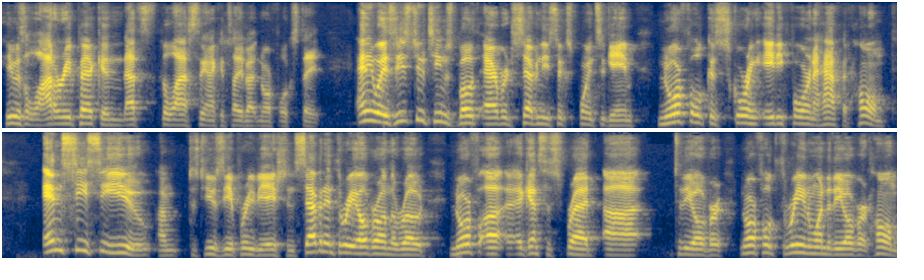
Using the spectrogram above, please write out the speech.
he was a lottery pick, and that's the last thing I can tell you about Norfolk State. Anyways, these two teams both average 76 points a game. Norfolk is scoring 84 and a half at home. NCCU, I'm just use the abbreviation, seven and three over on the road. North uh, against the spread uh, to the over. Norfolk three and one to the over at home.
